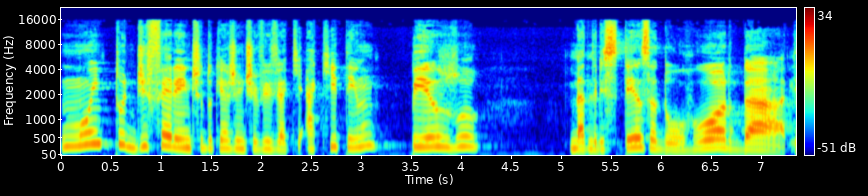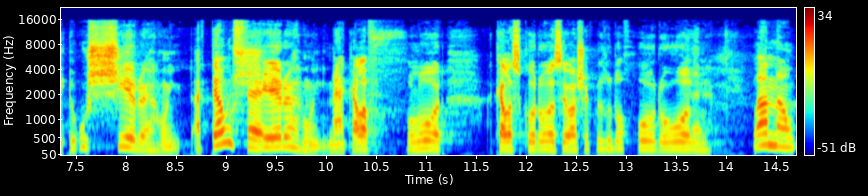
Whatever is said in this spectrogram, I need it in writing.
muito diferente do que a gente vive aqui. Aqui tem um peso da tristeza, do horror, da o cheiro é ruim. Até o é. cheiro é, é ruim, né? Aquela flor, aquelas coroas, eu acho aquilo tudo horroroso. É. Lá não.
